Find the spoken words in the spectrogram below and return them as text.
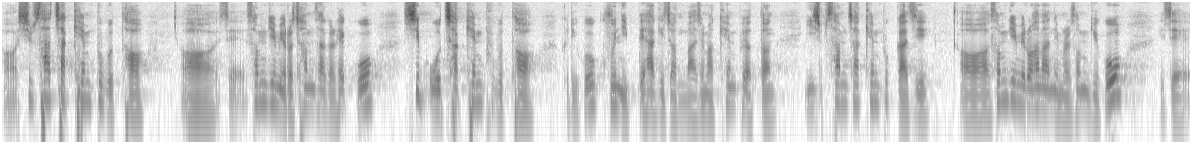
어, 14차 캠프부터 어, 이제 섬김이로 참석을 했고 15차 캠프부터 그리고 군 입대하기 전 마지막 캠프였던 23차 캠프까지 어, 섬김이로 하나님을 섬기고 이제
